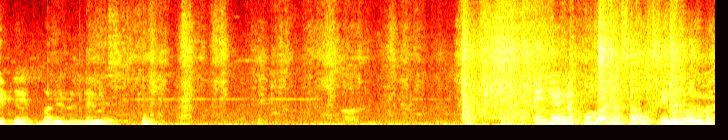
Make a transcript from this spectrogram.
İple yapılan ürünlerimiz. Ellerine kollarına sağlık Zeynep Hanım'ın.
